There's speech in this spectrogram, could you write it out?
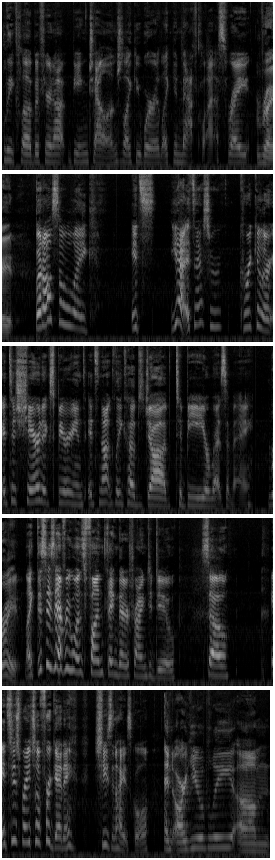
Glee Club if you're not being challenged like you were, like, in math class, right? Right. but also like it's yeah it's an extracurricular it's a shared experience it's not glee club's job to be your resume Right. like this is everyone's fun thing they're trying to do so it's just rachel forgetting she's in high school And arguably, um,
